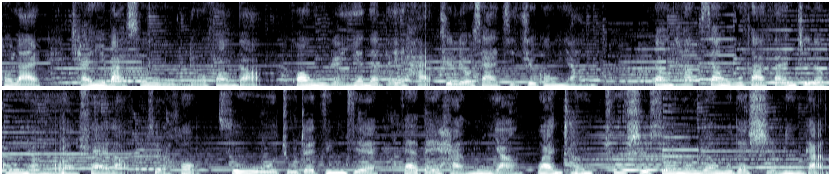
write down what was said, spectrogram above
后来，单于把苏武流放到荒无人烟的北海，只留下几只公羊，让他像无法繁殖的公羊一样衰老绝后。苏武拄着荆节在北海牧羊，完成出使匈奴任务的使命感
